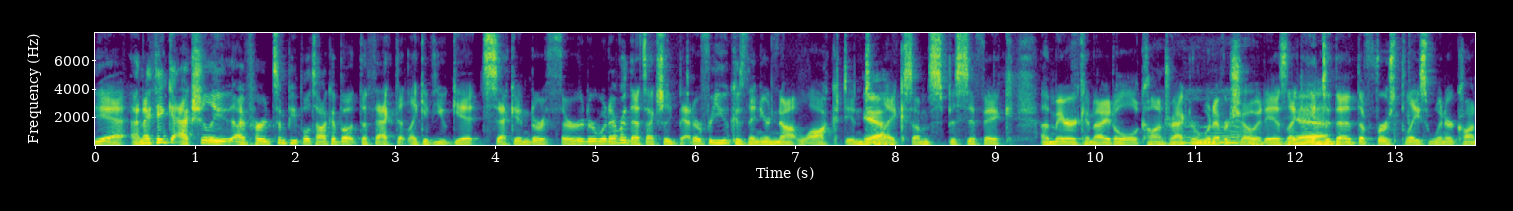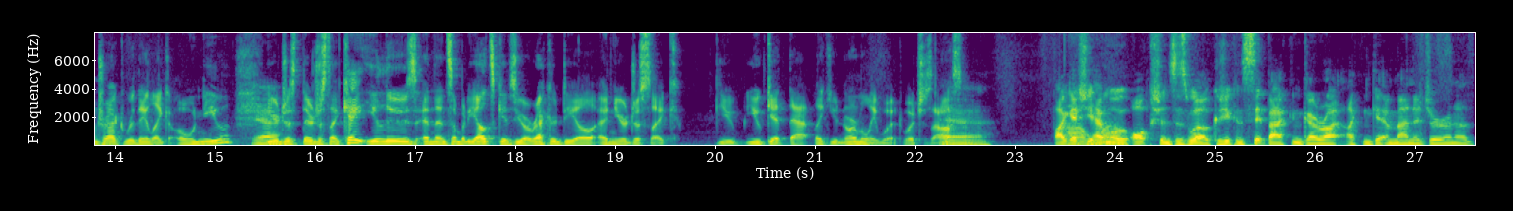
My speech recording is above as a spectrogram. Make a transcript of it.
Yeah, and I think actually I've heard some people talk about the fact that like if you get second or third or whatever, that's actually better for you because then you're not locked into Yeah. like some specific American Idol contract or whatever show it is, like Yeah. into the the first place winner contract where they like own you. Yeah. You're just they're just like, hey, you lose, and then somebody else gives you a record deal, and you're just like you you get that like you normally would, which is awesome. Yeah. I guess Oh, you have wow. more options as well because you can sit back and go right. I can get a manager and a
